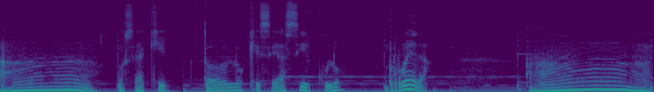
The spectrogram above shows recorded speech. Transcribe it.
Ah, o sea que todo lo que sea círculo, rueda. Ah.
